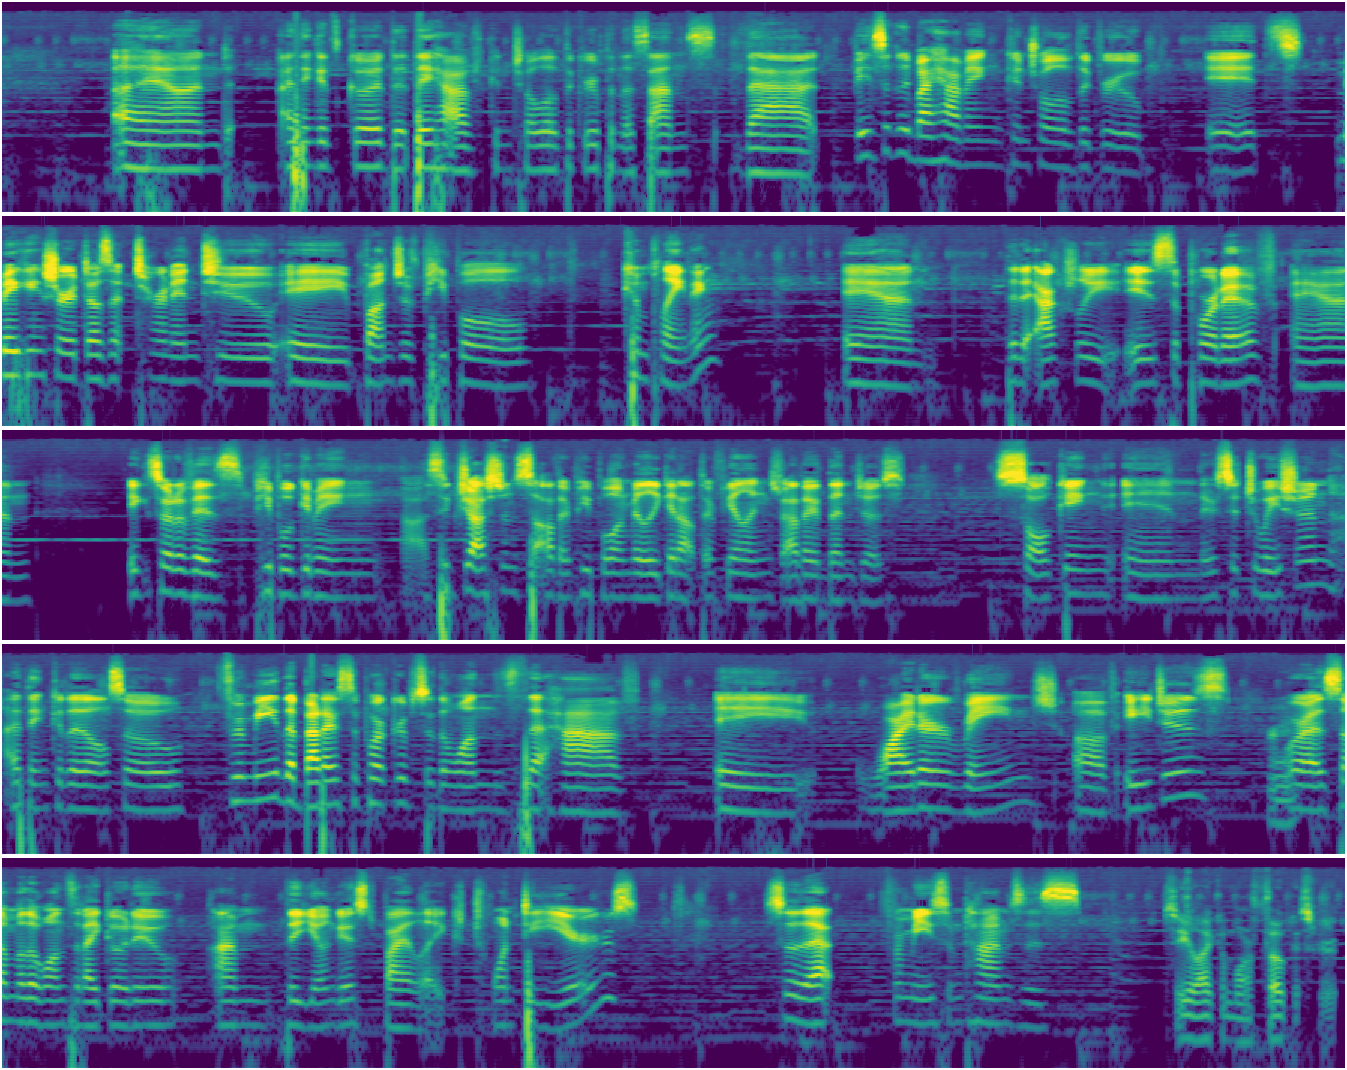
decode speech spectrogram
And I think it's good that they have control of the group in the sense that basically by having control of the group, it's making sure it doesn't turn into a bunch of people complaining and that it actually is supportive and it sort of is people giving uh, suggestions to other people and really get out their feelings rather than just sulking in their situation. I think it also, for me, the better support groups are the ones that have a wider range of ages, Right. whereas some of the ones that I go to, I'm the youngest by like 20 years. So that for me sometimes is so you like a more focused group.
